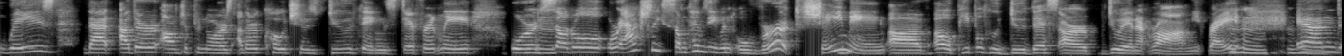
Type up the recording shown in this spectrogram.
ways that other entrepreneurs, other coaches do things differently or mm-hmm. subtle or actually sometimes even overt shaming of, oh, people who do this are doing it wrong, right? Mm-hmm. Mm-hmm. And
